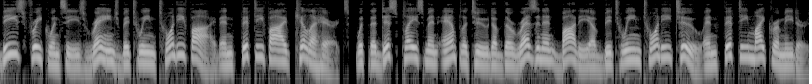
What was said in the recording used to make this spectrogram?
These frequencies range between 25 and 55 kHz, with the displacement amplitude of the resonant body of between 22 and 50 micrometers,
